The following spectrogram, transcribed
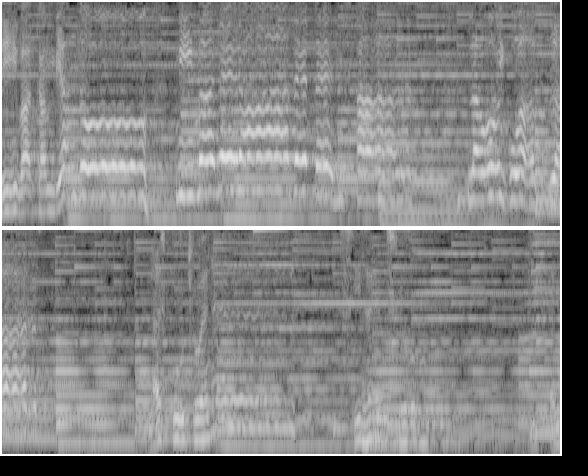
iba cambiando mi manera de pensar. La oigo hablar, la escucho en el silencio en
